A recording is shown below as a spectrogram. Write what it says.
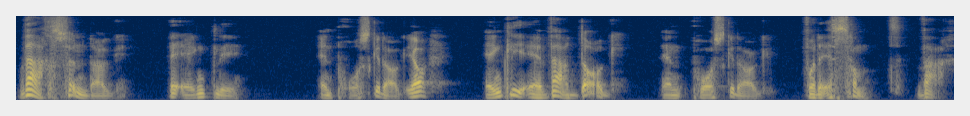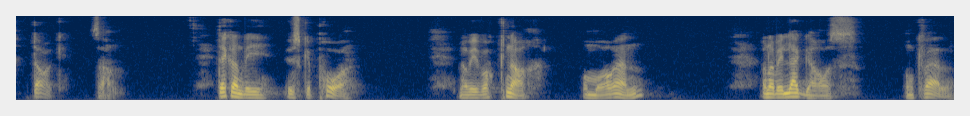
hver søndag er egentlig en påskedag. Ja, egentlig er hver dag en påskedag for det er sant hver dag, sa han. Det kan vi huske på når vi våkner om morgenen, og når vi legger oss om kvelden.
